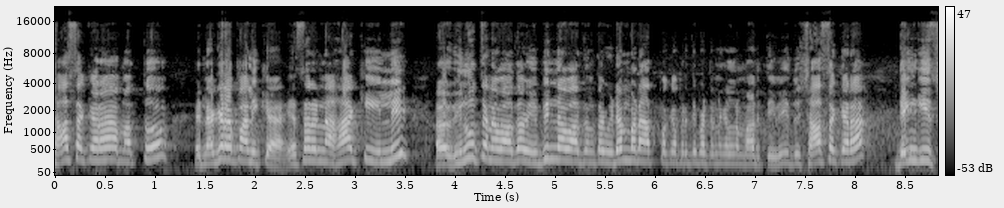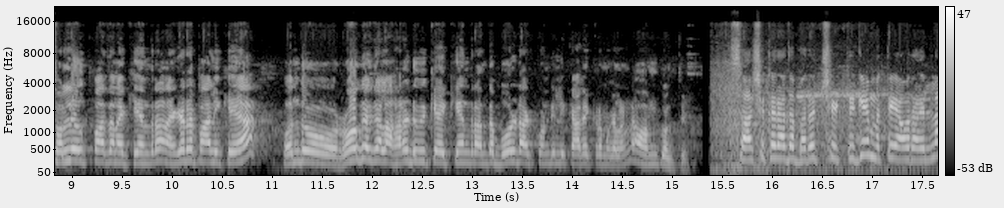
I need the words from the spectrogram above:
ಶಾಸಕರ ಮತ್ತು ನಗರ ಪಾಲಿಕೆ ಹೆಸರನ್ನು ಹಾಕಿ ಇಲ್ಲಿ ವಿನೂತನವಾದ ವಿಭಿನ್ನವಾದಂಥ ವಿಡಂಬನಾತ್ಮಕ ಪ್ರತಿಭಟನೆಗಳನ್ನ ಮಾಡ್ತೀವಿ. ಇದು ಶಾಸಕರ ಡೆಂಗಿ ಸೊಳ್ಳೆ ಉತ್ಪಾದನಾ ಕೇಂದ್ರ ನಗರ ಪಾಲಿಕೆಯ ಒಂದು ರೋಗಗಳ ಹರಡುವಿಕೆಯ ಕೇಂದ್ರ ಅಂತ ಬೋರ್ಡ್ ಹಾಕ್ಕೊಂಡು ಇಲ್ಲಿ ಕಾರ್ಯಕ್ರಮಗಳನ್ನು ನಾವು ಹಮ್ಮಿಕೊಳ್ತೀವಿ. ಶಾಸಕರಾದ ಭರತ್ ಶೆಟ್ಟಿಗೆ ಮತ್ತು ಅವರ ಎಲ್ಲ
